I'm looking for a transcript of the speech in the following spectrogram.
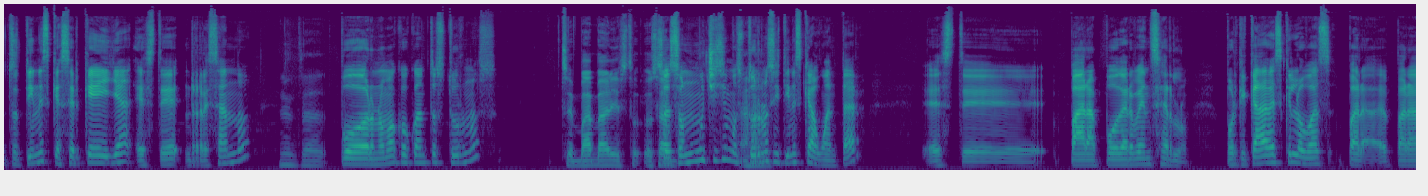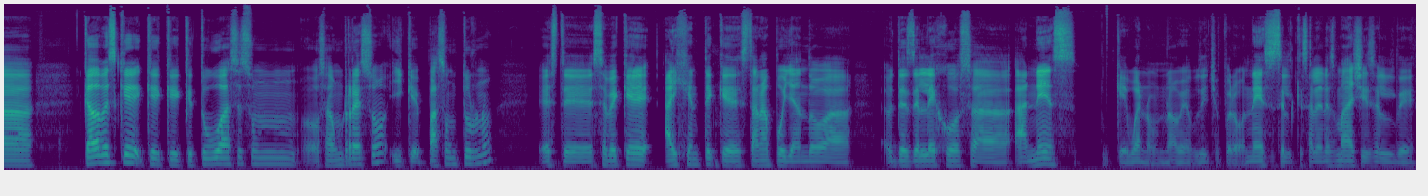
o sea, tienes que hacer que ella esté rezando por no me acuerdo cuántos turnos, Se va varios. tu- O o sea, sea, son muchísimos ajá. turnos y tienes que aguantar este para poder vencerlo. Porque cada vez que lo vas para para cada vez que, que, que, que tú haces un o sea, un rezo y que pasa un turno, este se ve que hay gente que están apoyando a desde lejos a, a Ness, que bueno, no habíamos dicho, pero Ness es el que sale en Smash y es el de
